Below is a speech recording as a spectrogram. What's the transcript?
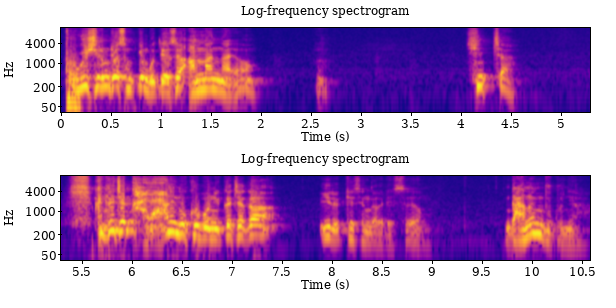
보기 싫으면 저 성격 못돼서 안 만나요. 어? 진짜. 근데 제가 가만히 놓고 보니까 제가 이렇게 생각을 했어요. 나는 누구냐?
